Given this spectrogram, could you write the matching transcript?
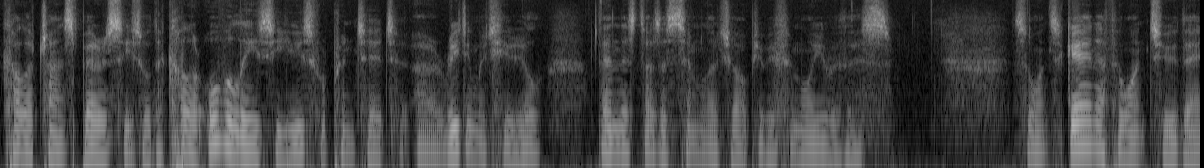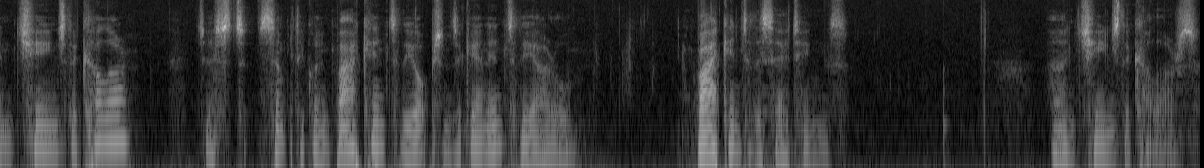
color transparencies or the color overlays you use for printed uh, reading material, then this does a similar job. You'll be familiar with this. So once again, if I want to then change the color, just simply going back into the options again, into the arrow, back into the settings, and change the colors.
